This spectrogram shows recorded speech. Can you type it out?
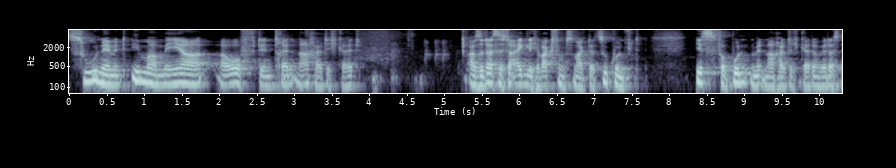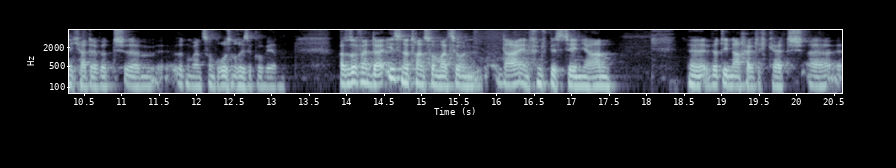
zunehmend immer mehr auf den Trend Nachhaltigkeit. Also das ist der eigentliche Wachstumsmarkt der Zukunft ist verbunden mit Nachhaltigkeit. Und wer das nicht hat, der wird ähm, irgendwann zum großen Risiko werden. Also insofern, da ist eine Transformation da in fünf bis zehn Jahren äh, wird die Nachhaltigkeit äh,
